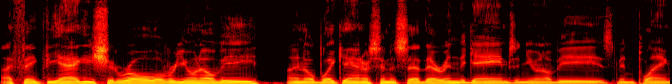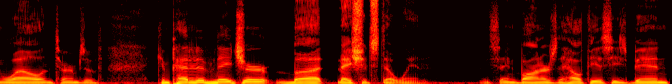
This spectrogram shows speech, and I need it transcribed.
I think the Aggies should roll over UNLV. I know Blake Anderson has said they're in the games, and UNLV has been playing well in terms of competitive nature, but they should still win. He's saying Bonner's the healthiest he's been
